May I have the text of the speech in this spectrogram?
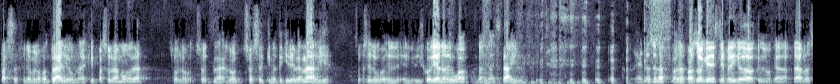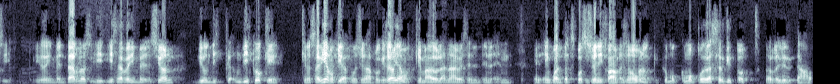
pasa el fenómeno contrario, una vez que pasó la moda, solo, sos, lo- sos el que no te quiere ver nadie, sos el, el- el- coreano de Gangnam Style. Entonces nos, nos pasó que en ese periodo tuvimos que adaptarnos y, y reinventarnos, y, y esa reinvención dio un, disca- un disco que, que no sabíamos que iba a funcionar, porque ya habíamos quemado las naves en, en, en, en cuanto a exposición y fama. Decíamos, bueno, ¿cómo, cómo podrá ser que todo lo revirtamos?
